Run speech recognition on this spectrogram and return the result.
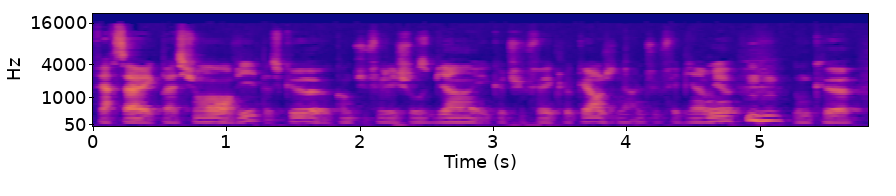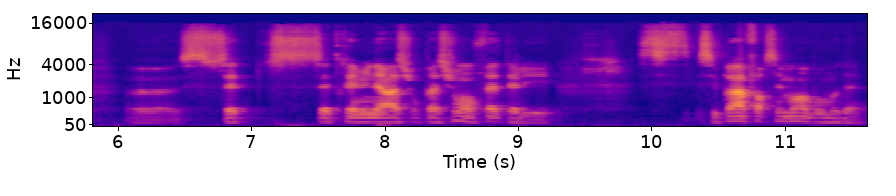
faire ça avec passion, envie, parce que euh, quand tu fais les choses bien et que tu le fais avec le cœur, en général, tu le fais bien mieux. Mhm. Donc, euh, euh, cette, cette, rémunération passion, en fait, elle est. C'est pas forcément un bon modèle.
